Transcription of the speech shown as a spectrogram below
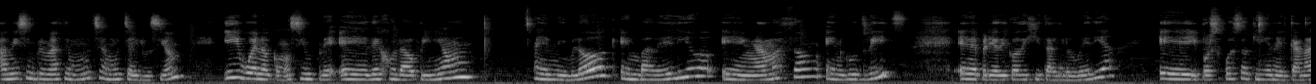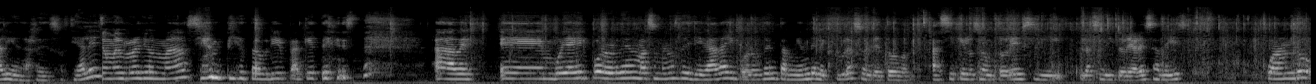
A mí siempre me hace mucha, mucha ilusión. Y bueno, como siempre, eh, dejo la opinión en mi blog, en Babelio, en Amazon, en Goodreads, en el periódico digital Globedia. Eh, y por supuesto aquí en el canal y en las redes sociales. No me enrollo más y empiezo a abrir paquetes. A ver, em, voy a ir por orden más o menos de llegada y por orden también de lectura sobre todo. Así que los autores y las editoriales sabéis cuándo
